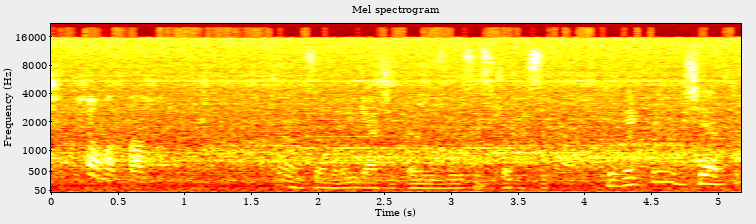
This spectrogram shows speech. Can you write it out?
çıkmış olması lazım. Tamam, sanırım gerçekten sesi çok kısık. Dur bekle bir şey yaptım.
